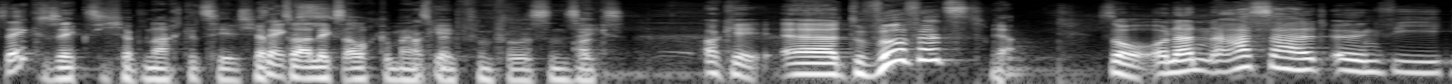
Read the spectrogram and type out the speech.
sechs? Sechs, ich habe nachgezählt. Ich habe zu Alex auch gemeint, es Okay. wären fünf, aber es sind sechs. Okay, äh, du würfelst. Ja. So, und dann hast du halt irgendwie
